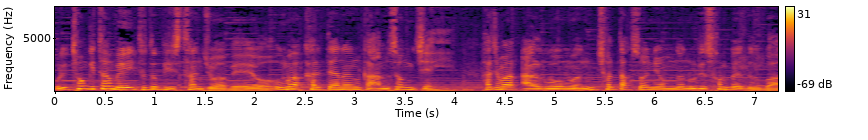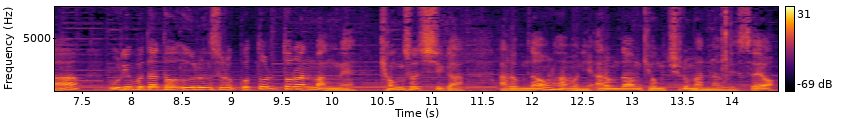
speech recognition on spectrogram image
우리 통기타 메이트도 비슷한 조합이에요. 음악할 때는 감성쟁이, 하지만 알고 보면 철딱서니 없는 우리 선배들과 우리보다 더 어른스럽고 똘똘한 막내 경서 씨가 아름다운 하모니, 아름다운 경치로 만나고 있어요.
